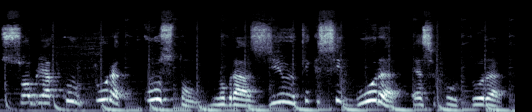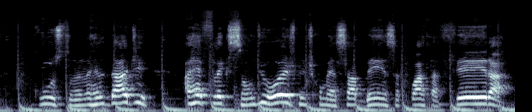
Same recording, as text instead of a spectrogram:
sobre a cultura custom no Brasil e o que, que segura essa cultura custo. Né? Na realidade, a reflexão de hoje, para a gente começar bem essa quarta-feira,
